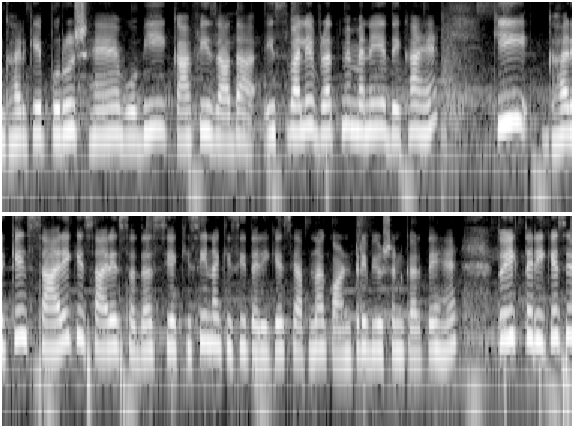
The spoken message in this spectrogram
घर के पुरुष हैं वो भी काफ़ी ज़्यादा। इस वाले व्रत में मैंने ये देखा है कि घर के सारे के सारे सदस्य किसी न किसी तरीके से अपना कंट्रीब्यूशन करते हैं तो एक तरीके से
